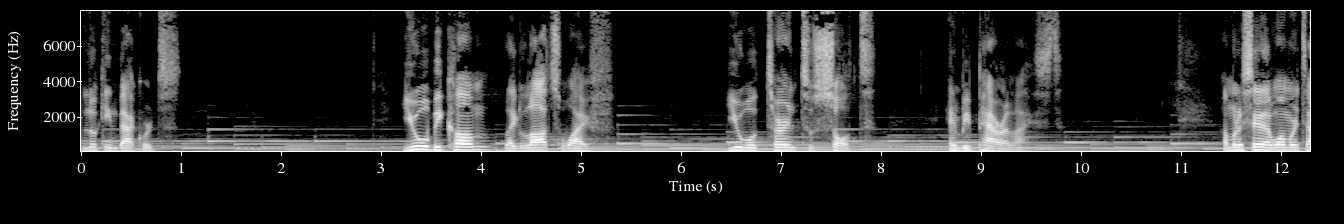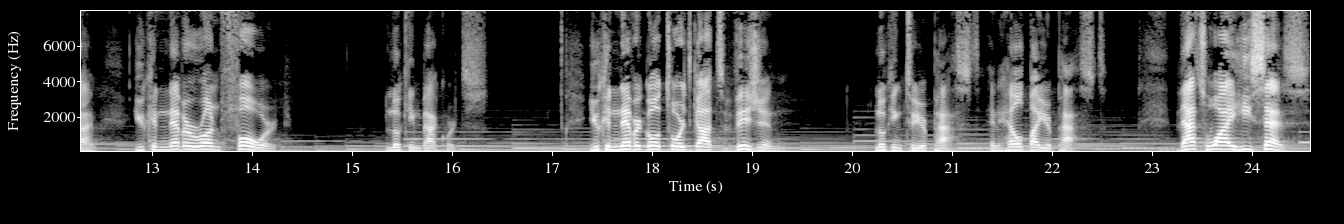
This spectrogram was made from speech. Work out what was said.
looking backwards. You will become like Lot's wife. You will turn to salt and be paralyzed. I'm going to say that one more time. You can never run forward looking backwards. You can never go towards God's vision looking to your past and held by your past. That's why He says,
